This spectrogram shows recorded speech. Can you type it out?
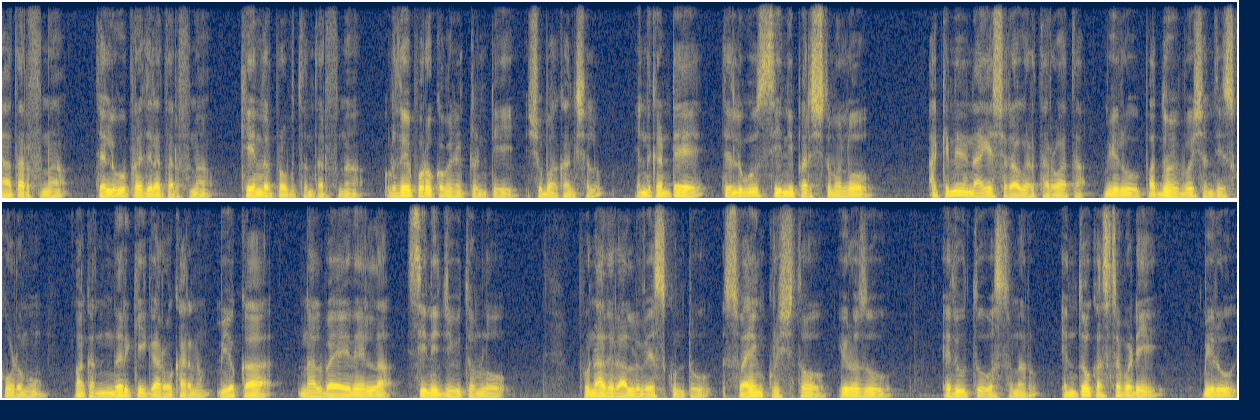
నా తరఫున తెలుగు ప్రజల తరఫున కేంద్ర ప్రభుత్వం తరఫున హృదయపూర్వకమైనటువంటి శుభాకాంక్షలు. ఎందుకంటే తెలుగు సినీ పరిశ్రమలో అక్కినేని నాగేశ్వరరావు గారి తర్వాత మీరు పద్మవిభూషణ్ తీసుకోవడము మాకందరికీ గర్వకారణం. మీ యొక్క నలభై ఐదేళ్ళ సినీ జీవితంలో పునాది రాళ్ళు వేసుకుంటూ స్వయం కృషితో ఈరోజు ఎదుగుతూ వస్తున్నారు. ఎంతో కష్టపడి మీరు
